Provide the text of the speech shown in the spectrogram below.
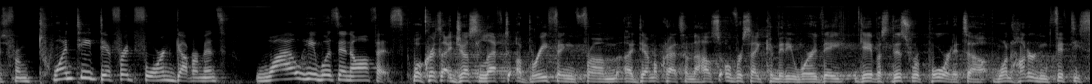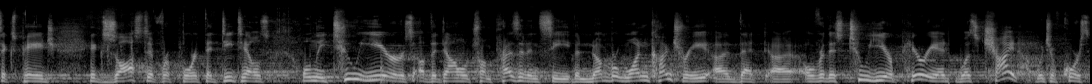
from 20 different foreign governments while he was in office. Well, Chris, I just left a briefing from uh, Democrats on the House Oversight Committee where they gave us this report. It's a 156 page exhaustive report that details only two years of the Donald Trump presidency. The number one country uh, that uh, over this two year period was China, which, of course,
